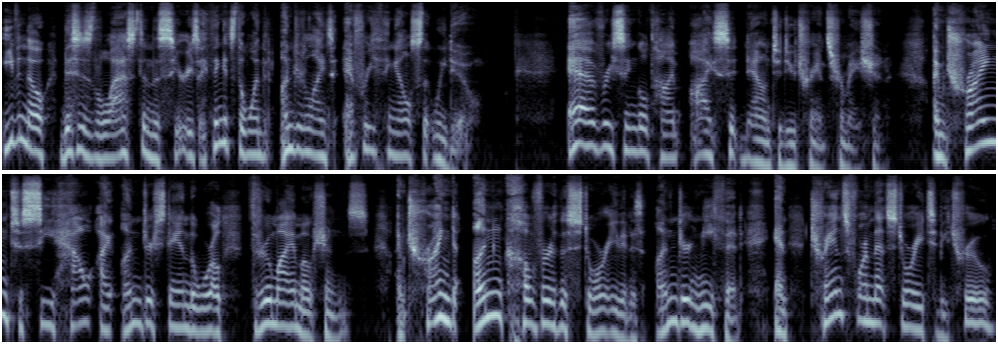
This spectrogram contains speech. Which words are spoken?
even though this is the last in the series, I think it's the one that underlines everything else that we do every single time I sit down to do transformation. I'm trying to see how I understand the world through my emotions. I'm trying to uncover the story that is underneath it and transform that story to be true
